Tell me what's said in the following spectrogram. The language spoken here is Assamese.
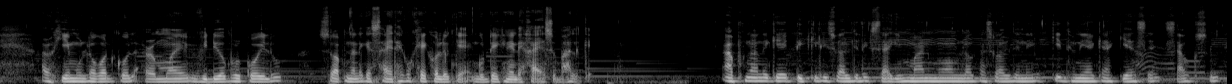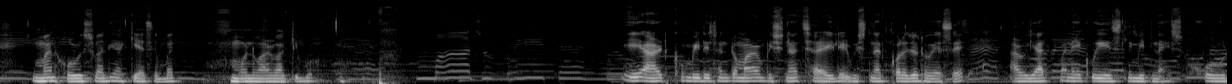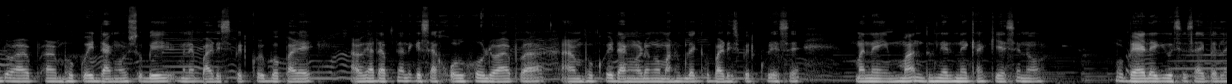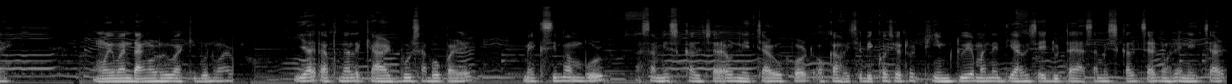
আৰু সি মোৰ লগত গ'ল আৰু মই ভিডিঅ'বোৰ কৰিলোঁ। চ' আপোনালোকে চাই থাকক শেষলৈকে। গোটেইখিনি দেখাই আছোঁ ভালকৈ। আপোনালোকে টিকিলি ছোৱালীজনীক চাই ইমান মৰম লগা ছোৱালীজনী কি ধুনীয়াকৈ আঁকি আছে চাওকচোন। ইমান সৰু ছোৱালী আঁকি আছে বাট মই নোৱাৰোঁ আঁকিব। এই আৰ্ট কম্পিটিশ্যনটো আমাৰ বিশ্বনাথ চাৰিআলিৰ বিশ্বনাথ কলেজত হৈ আছে। আৰু ইয়াত মানে একো এজ লিমিট নাই। সৰু ল'ৰাৰ পৰা আৰম্ভ কৰি ডাঙৰ চবেই মানে পাৰ্টিচিপেট কৰিব পাৰে। আৰু ইয়াত আপোনালোকে চাই সৰু সৰু ল'ৰাৰ পৰা আৰম্ভ কৰি ডাঙৰ ডাঙৰ মানুহবিলাকেও পাৰ্টিচিপেট কৰি আছে। মানে ইমান ধুনীয়া ধুনীয়াকৈ আঁকি আছে ন। মোৰ বেয়া লাগি গৈছে চাই পেলাই। মই ইমান ডাঙৰ হৈও আঁকিব নোৱাৰোঁ। ইয়াত আপোনালোকে আৰ্টবোৰ চাব পাৰে। মেক্সিমামবোৰ আছামিজ কালচাৰ আৰু নেচাৰৰ ওপৰত অঁকা হৈছে। বিকজ সিহঁতৰ থিমটোৱে মানে দিয়া হৈছে এই দুটাই আছামিজ কালচাৰ নহ'লে নেচাৰ।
